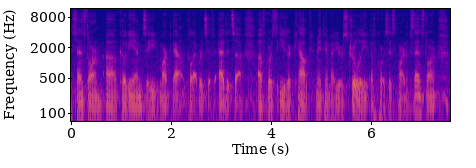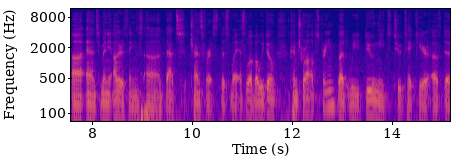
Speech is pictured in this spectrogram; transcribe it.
Sandstorm uh, CodiMD Markdown collaborative editor. Of course, EtherCalc maintained by yours truly, of course, is part of Sandstorm, uh, and many other things uh, that transfers this way as well. But we don't control upstream, but we do need to take care of the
